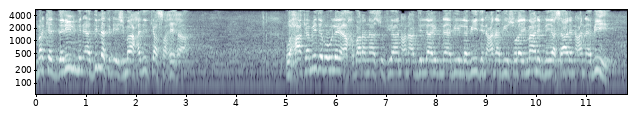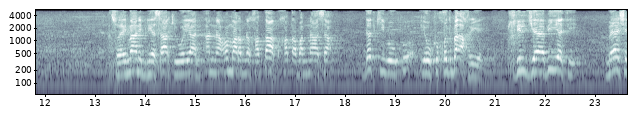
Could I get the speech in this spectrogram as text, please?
marka daliil min adilat اlijmac xadiidkaas صaxiix ah waxaa kamida bu leeyah akhbaranaa sufyaan can cabdillaahi bni abi labiidi can abi sulaymaan bni yasaari can abiihi sulaymaan ibni yasaarkii weeyaan ana cumara bna alkhadaab khaaba annaasa. Dadkii buu ku khudbo akriyey biljaabiyati meesha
